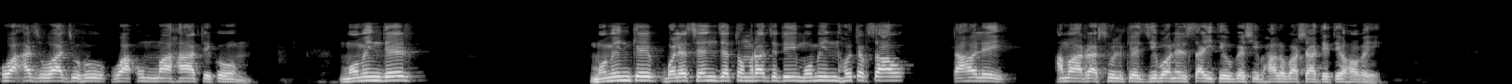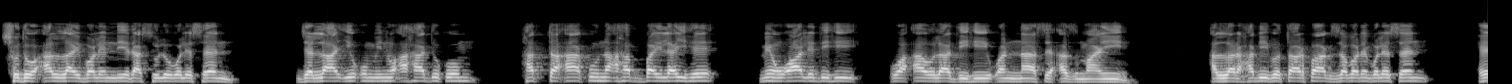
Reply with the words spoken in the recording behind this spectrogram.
ওয়া আজওয়াজুহু ওয়া উম্মা উম্মাহাতিকুম। মমিনদের, মমিনকে বলেছেন যে, তোমরা যদি মমিন হতে চাও তাহলে আমার রাসুলকে জীবনের চাইতেও বেশি ভালোবাসা দিতে হবে। শুধু আল্লাহ বলেননি, রাসুলও বলেছেন যে, লা ইউমিনু আহাদুকুম হাত্তা আকুন আহাব্বা ইলাইহে মে ওয়ালিদিহি ওয়া আউলাদিহি ওয়ান্নাসে আজমাইন। আল্লাহর হাবিব তার পাক জবানে বলেছেন, হে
